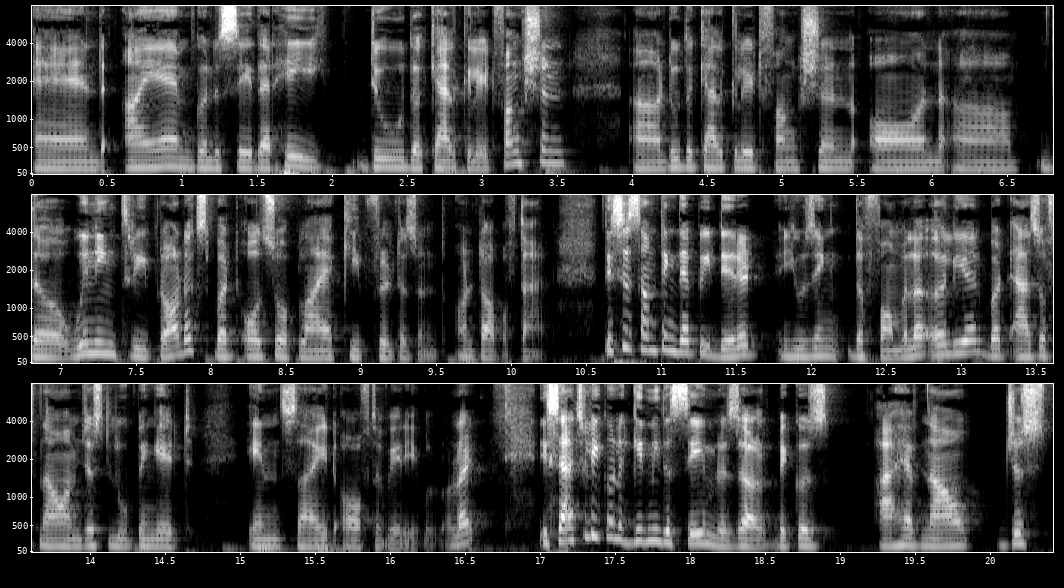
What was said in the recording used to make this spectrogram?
and I am going to say that, hey, do the calculate function, uh, do the calculate function on uh, the winning three products, but also apply a keep filters on, on top of that. This is something that we did it using the formula earlier, but as of now, I'm just looping it inside of the variable, all right? It's actually going to give me the same result because I have now just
